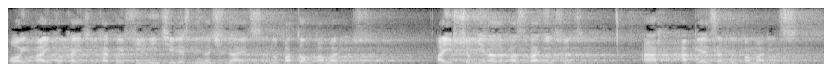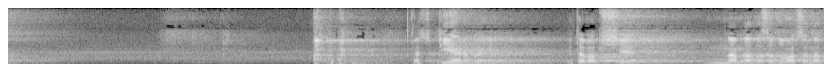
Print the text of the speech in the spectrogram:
Ой, ай, какой, какой фильм интересный начинается, ну потом помолюсь. А еще мне надо позвонить, вот, ах, опять забыл помолиться. Первое, это вообще нам надо задуматься над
